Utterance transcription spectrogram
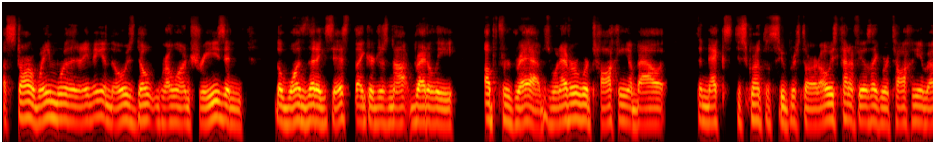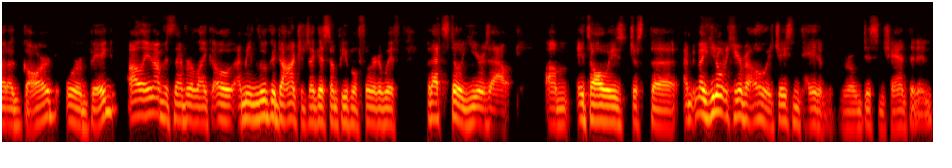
a star way more than anything, and those don't grow on trees. And the ones that exist, like, are just not readily up for grabs. Whenever we're talking about the next disgruntled superstar, it always kind of feels like we're talking about a guard or a big. Oddly enough, it's never like, oh, I mean, Luka Doncic. I guess some people flirted with, but that's still years out. Um, it's always just the. I mean, like you don't hear about, oh, is Jayson Tatum you disenchanted and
